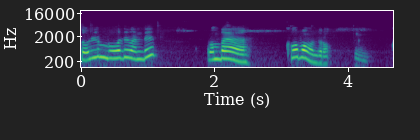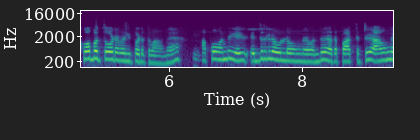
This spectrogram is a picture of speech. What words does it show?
சொல்லும்போது வந்து ரொம்ப கோபம் வந்துடும். கோபத்தோட வெளிப்படுத்துவாங்க. அப்போ வந்து எதிரில் உள்ளவங்க வந்து அதை பார்த்துட்டு அவங்க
